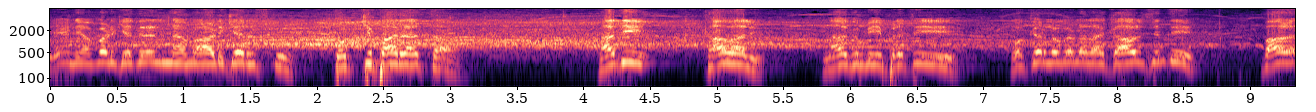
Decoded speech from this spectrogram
నేను ఎవరికి ఎదురైన వాడికే రిస్క్. తొక్కి పారేస్తా. అది కావాలి. నాకు మీ ప్రతి ఒకరిలో కూడా నాకు కావాల్సింది బాగా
